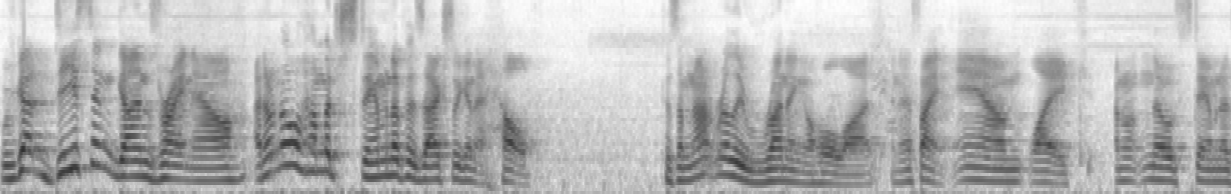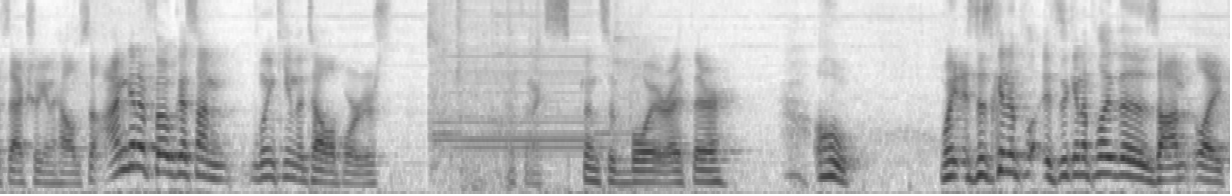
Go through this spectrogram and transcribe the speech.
we've got decent guns right now. I don't know how much stamina is actually gonna help because I'm not really running a whole lot. And if I am, like, I don't know if stamina is actually gonna help. So I'm gonna focus on linking the teleporters. That's an expensive boy right there. Oh, wait, is this gonna, is it gonna play the zombie, like,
